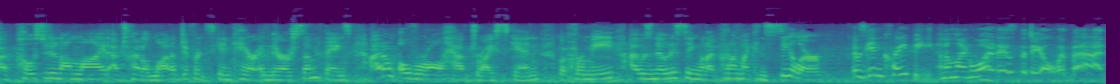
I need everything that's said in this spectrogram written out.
I've posted it online. I've tried a lot of different skincare, and there are some things. I don't overall have dry skin, but for me, I was noticing when I put on my concealer, it was getting crepey. And I'm like, what is the deal with that?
